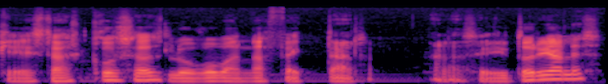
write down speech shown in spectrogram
que estas cosas luego van a afectar a las editoriales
